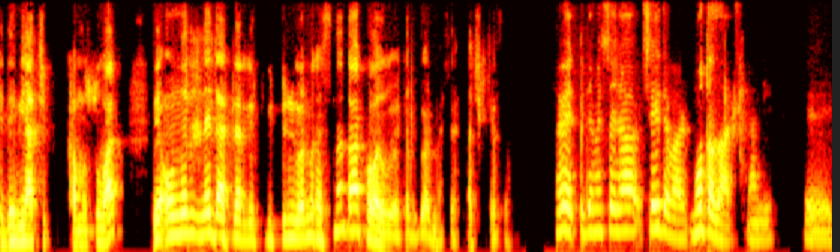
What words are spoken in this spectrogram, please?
edebiyatçı kamusu var. Ve onların ne dertler güttüğünü görmek açısından daha kolay oluyor tabii görmesi açıkçası. Evet bir de mesela şey de var modalar yani e,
